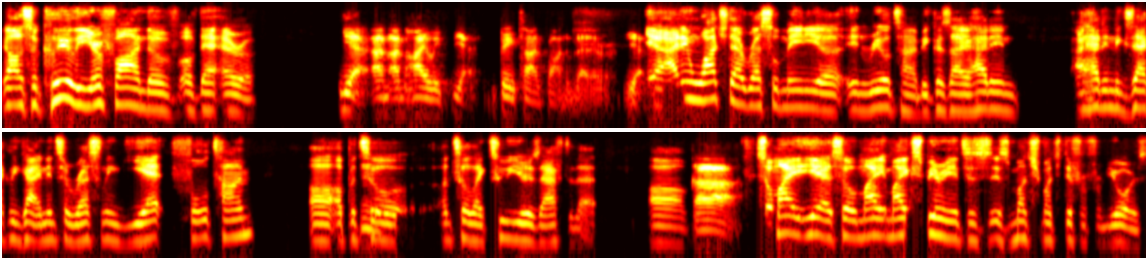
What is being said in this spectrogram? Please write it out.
yeah. So clearly, you're fond of of that era. Yeah, I'm, I'm highly, yeah, big time fond of that era. Yeah, Yeah, I didn't watch that WrestleMania in real time because I hadn't I hadn't exactly gotten into wrestling yet full time uh up until until like 2 years after that. Um ah, so my yeah, so my my experience is is much much different from yours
